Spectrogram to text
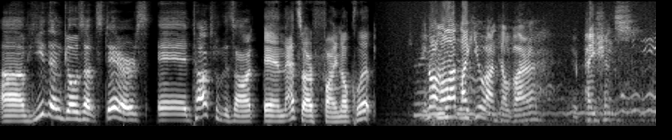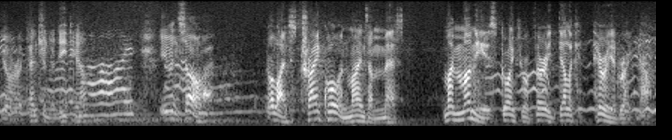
Um, he then goes upstairs and talks with his aunt, and that's our final clip. You know, I'm a lot like you, Aunt Elvira. Your patience, your attention to detail. Even so, your life's tranquil and mine's a mess. My money is going through a very delicate period right now.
